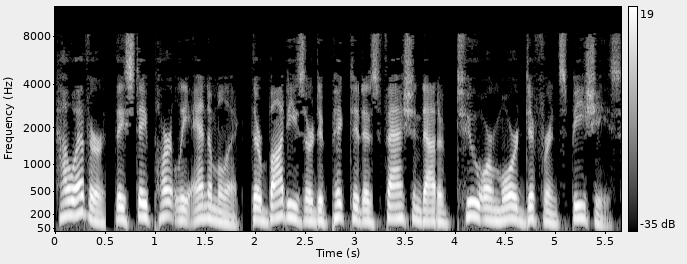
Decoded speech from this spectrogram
However, they stay partly animalic, their bodies are depicted as fashioned out of two or more different species.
